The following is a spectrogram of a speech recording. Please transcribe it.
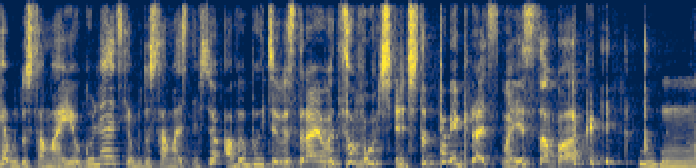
Я буду сама ее гулять, я буду сама с ней все, а вы будете выстраиваться в очередь, чтобы поиграть с моей собакой. Ну,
